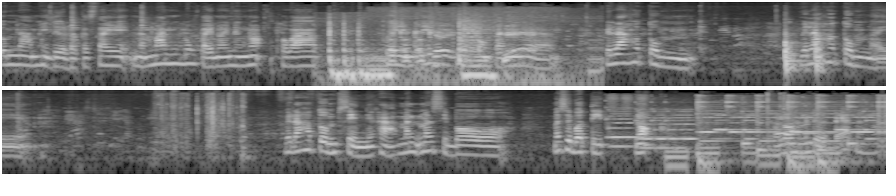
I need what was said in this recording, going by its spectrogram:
ต้มน้ำให้เดือดแล้วก็ใส่น้ำมันลงไปหน่อยนึงเนาะเพราะว่าเพื่ออย่างที่เพื่อป้องกันเอ่อเวลาเขาต้มเวลาเขาต้มไอเวลาเขาต้มเส้นเนี่ยค่ะ มันมันสิบอมันสิบอติดเนาะก็รอให้มันเดือดแป๊บนึงเนาะ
